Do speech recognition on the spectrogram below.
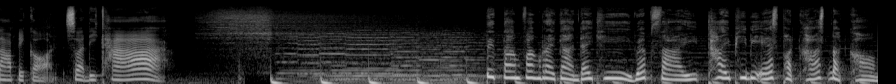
ลาไปก่อน สวัสดีค่ะ ติดตามฟังรายการได้ที่เว็บไซต์ thaipbspodcast.com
